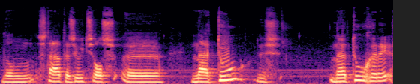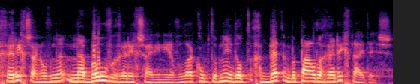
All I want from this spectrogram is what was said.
dan staat er zoiets als naartoe, dus naartoe gericht zijn, of na, naar boven gericht zijn in ieder geval. Daar komt het op neer dat gebed een bepaalde gerichtheid is.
